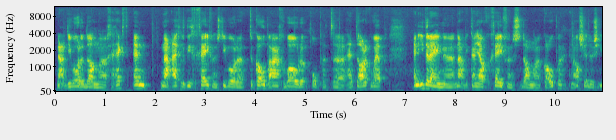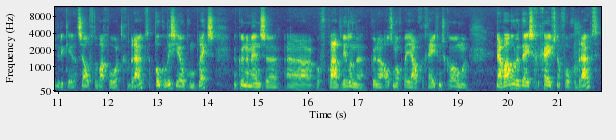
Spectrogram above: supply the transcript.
Nou, die worden dan gehackt en nou, eigenlijk die gegevens die worden te koop aangeboden op het, het dark web. En iedereen nou, die kan jouw gegevens dan kopen. En als je dus iedere keer hetzelfde wachtwoord gebruikt, ook al is hij heel complex, dan kunnen mensen of kwaadwillenden kunnen alsnog bij jouw gegevens komen. Nou, waar worden deze gegevens dan voor gebruikt?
